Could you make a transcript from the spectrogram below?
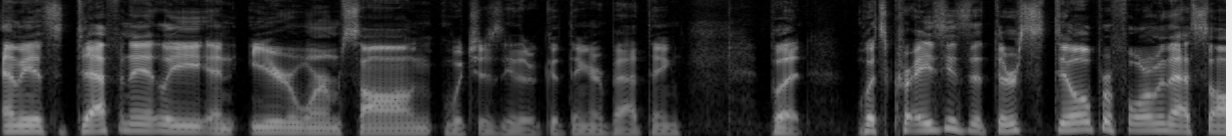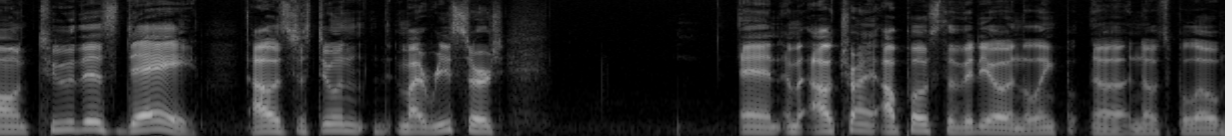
I mean, it's definitely an earworm song, which is either a good thing or a bad thing. But what's crazy is that they're still performing that song to this day. I was just doing my research, and I'll try. I'll post the video in the link uh, notes below.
